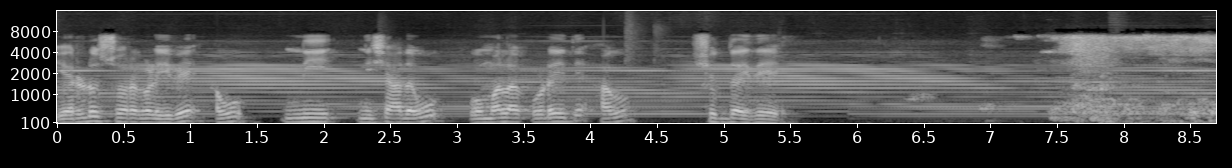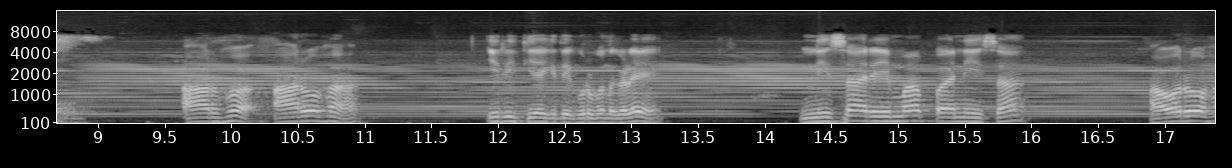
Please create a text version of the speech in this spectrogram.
ಎರಡು ಸ್ವರಗಳು ಇವೆ, ಅವು ನಿ, ನಿಷಾದವು, ಕೋಮಲ ಕೂಡ ಇದೆ ಹಾಗೂ ಶುದ್ಧ ಇದೆ. ಆರೋಹ ಆರೋಹ ಈ ರೀತಿಯಾಗಿದೆ ಗುರುಬಂಧುಗಳೇ. ನಿಸ ರೇಮ ಪ ನೀಸ ಅವರೋಹ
